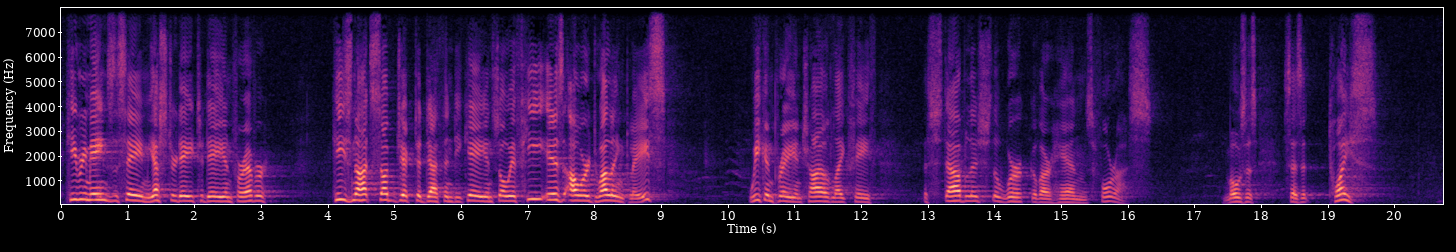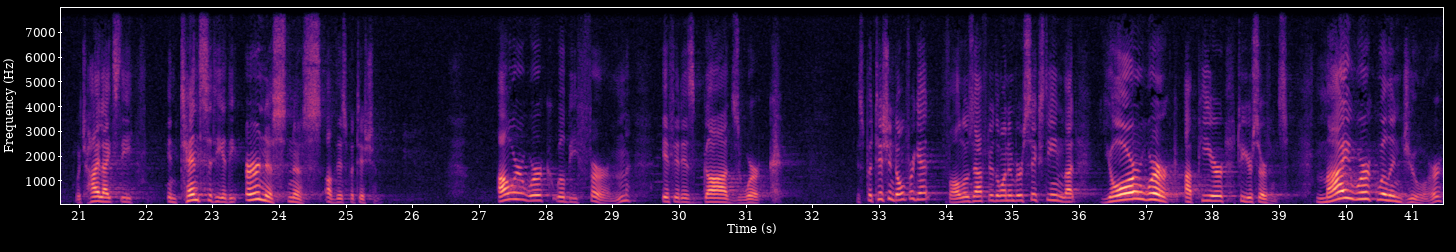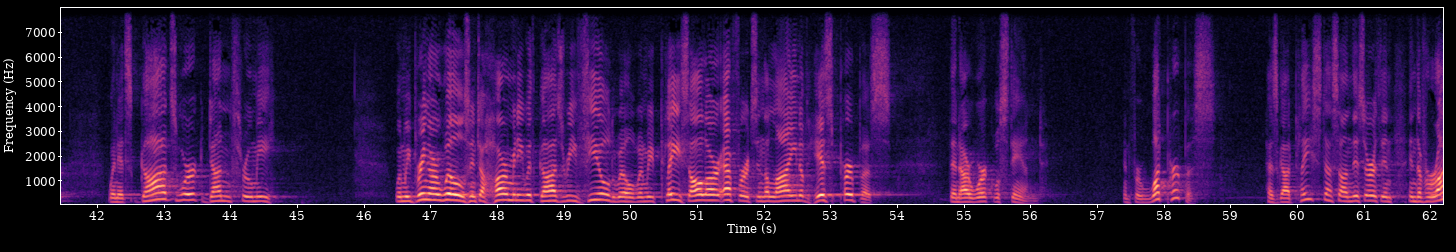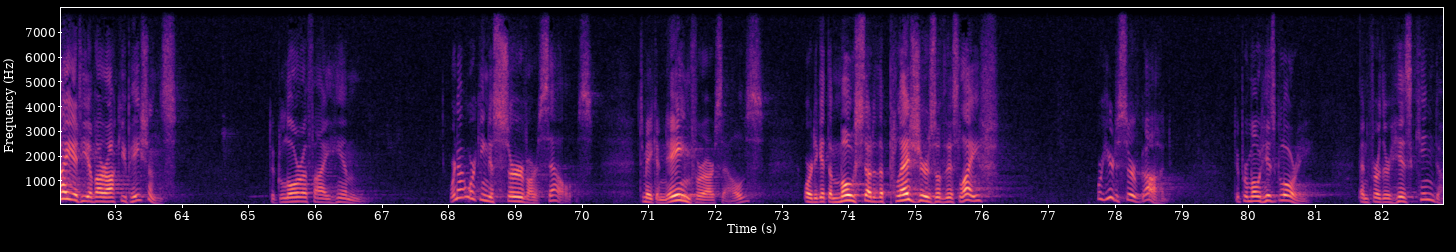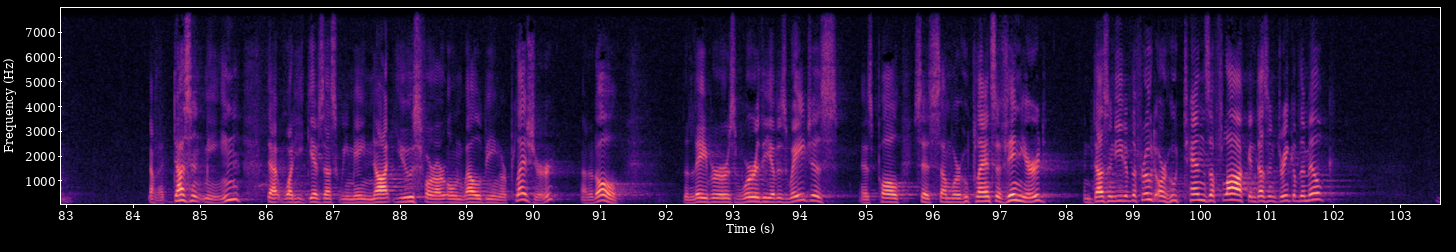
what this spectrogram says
He remains the same yesterday, today, and forever. He's not subject to death and decay, and so if He is our dwelling place, we can pray in childlike faith establish the work of our hands for us. Moses says it twice which highlights the intensity and the earnestness of this petition. Our work will be firm if it is God's work. This petition, don't forget, follows after the one in verse 16. Let your work appear to your servants. My work will endure when it's God's work done through me. When we bring our wills into harmony with God's revealed will, when we place all our efforts in the line of His purpose, then our work will stand. And for what purpose has God placed us on this earth in, in the variety of our occupations? To glorify Him. We're not working to serve ourselves, to make a name for ourselves, or to get the most out of the pleasures of this life. We're here to serve God, to promote His glory, and further His kingdom. Now, that doesn't mean that what He gives us we may not use for our own well being or pleasure. Not at all. The laborer is worthy of his wages, as Paul says somewhere, who plants a vineyard and doesn't eat of the fruit, or who tends a flock and doesn't drink of the milk.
